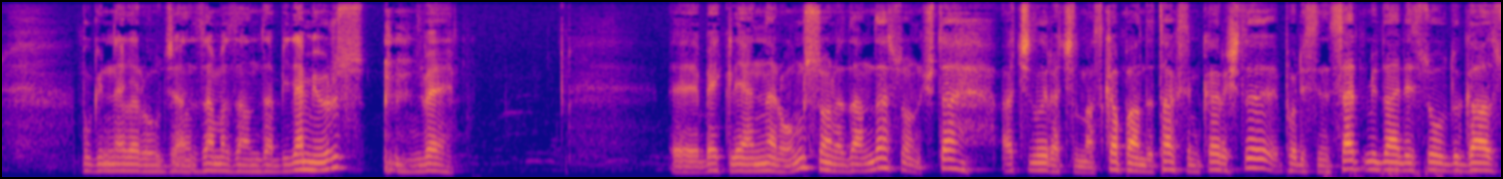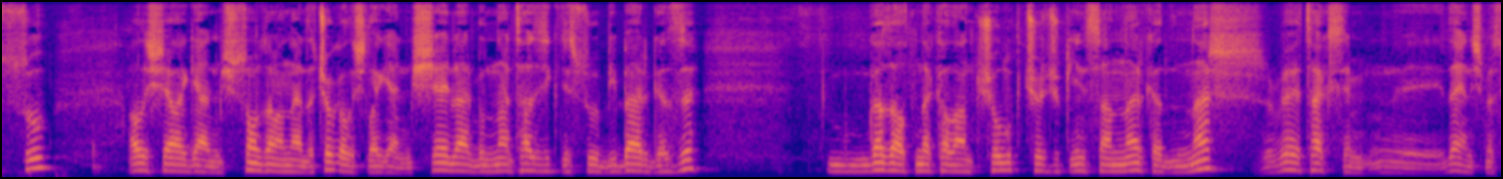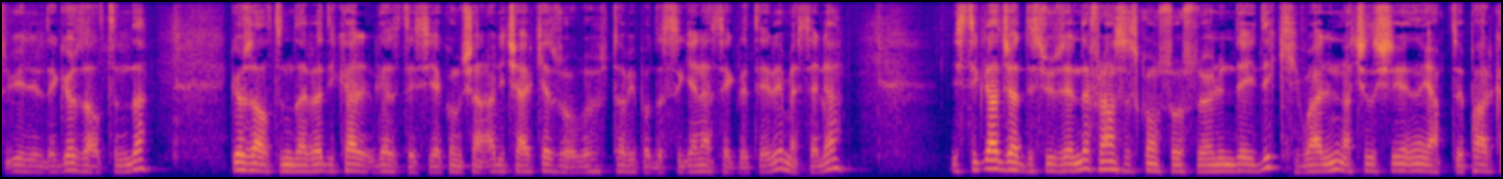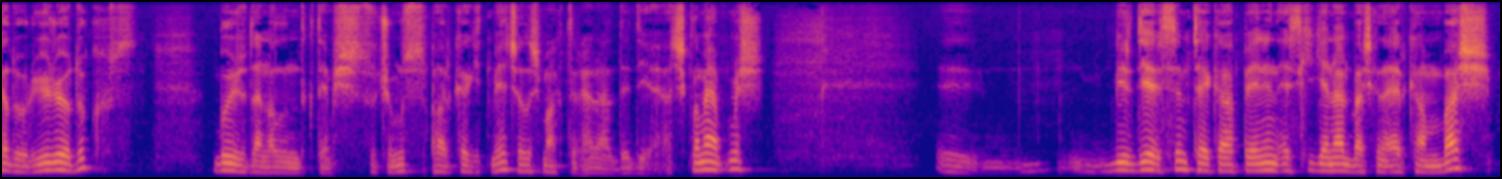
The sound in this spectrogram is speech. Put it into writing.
Bugün neler olacağını Ramazan'da bilemiyoruz ve e, bekleyenler olmuş. Sonradan da sonuçta açılır açılmaz kapandı. Taksim karıştı. Polisin sert müdahalesi oldu. Gaz, su alışığa gelmiş. Son zamanlarda çok alışıla gelmiş şeyler bunlar. Tazikli su, biber gazı gaz altında kalan çoluk çocuk insanlar, kadınlar ve Taksim e, dayanışması üyeleri de göz altında. Göz altında Radikal gazetesiye konuşan Ali Çerkezoğlu, Tabip Odası Genel Sekreteri mesela İstiklal Caddesi üzerinde Fransız konsolosluğu önündeydik. Valinin açılışını yaptığı parka doğru yürüyorduk. Bu yüzden alındık demiş. Suçumuz parka gitmeye çalışmaktır herhalde diye açıklama yapmış. Ee, bir diğer isim TKP'nin eski genel başkanı Erkan Baş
